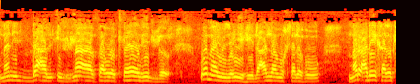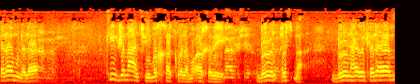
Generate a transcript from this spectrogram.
من ادعى الإجماع فهو كاذب وما يدريه لعلهم اختلفوا مر عليك هذا الكلام ولا لا؟ كيف جمعت في مخك ولا مؤاخذة؟ نعم بين اسمع بين هذا الكلام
